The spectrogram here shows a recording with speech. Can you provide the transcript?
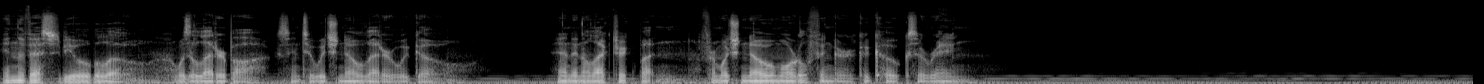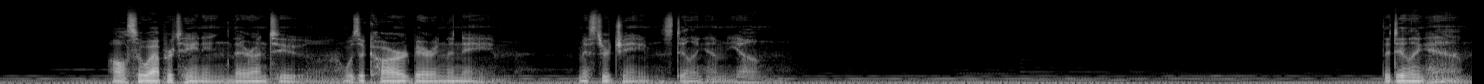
In the vestibule below, was a letter box into which no letter would go, and an electric button from which no mortal finger could coax a ring. Also appertaining thereunto was a card bearing the name Mr. James Dillingham Young. The Dillingham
